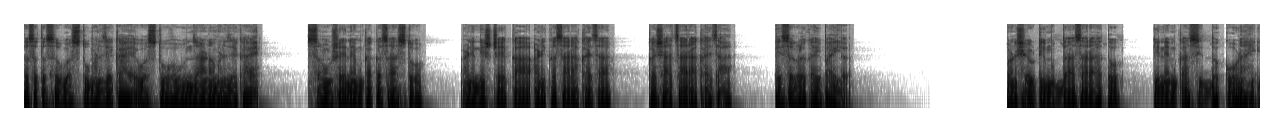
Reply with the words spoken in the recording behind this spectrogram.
तसं तसं वस्तू म्हणजे काय वस्तू होऊन जाणं म्हणजे काय? संशय नेमका कसा असतो? आणि निश्चय का आणि कसा राखायचा? कशाचा राखायचा? हे सगळं काही पाहिलं. पण शेवटी मुद्दा असा राहतो की नेमका सिद्ध कोण आहे?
